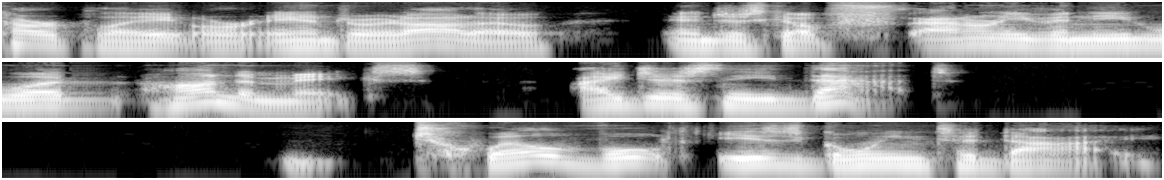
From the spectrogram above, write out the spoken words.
CarPlay or Android Auto and just go, I don't even need what Honda makes. I just need that. 12 volt is going to die.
